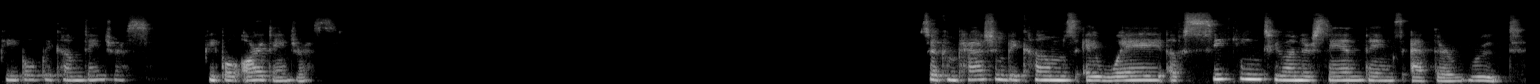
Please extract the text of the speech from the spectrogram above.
people become dangerous. People are dangerous. So, compassion becomes a way of seeking to understand things at their root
